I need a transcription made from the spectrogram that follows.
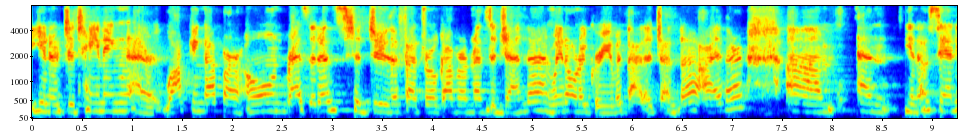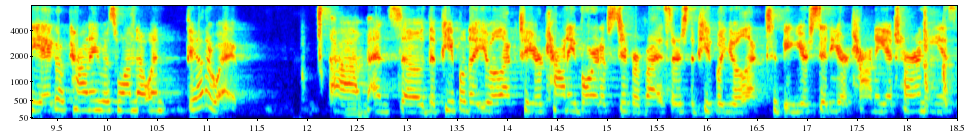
you know, detaining or locking up our own residents to do the federal government's agenda, and we don't agree with that agenda either. Um, and you know, San Diego County was one that went the other way. Um, and so the people that you elect to your county board of supervisors, the people you elect to be your city or county attorneys,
